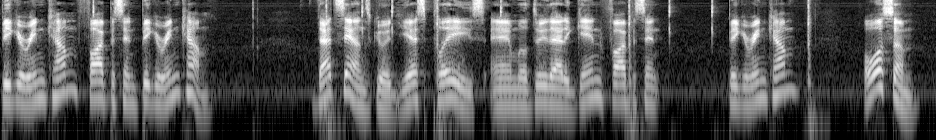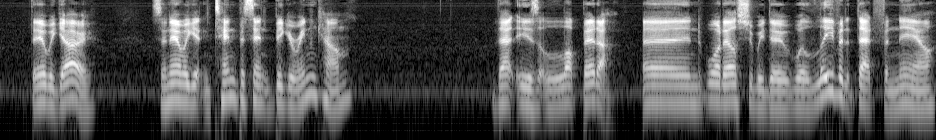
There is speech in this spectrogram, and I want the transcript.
bigger income. 5% bigger income. That sounds good. Yes, please. And we'll do that again. 5% bigger income. Awesome. There we go. So now we're getting 10% bigger income. That is a lot better. And what else should we do? We'll leave it at that for now.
